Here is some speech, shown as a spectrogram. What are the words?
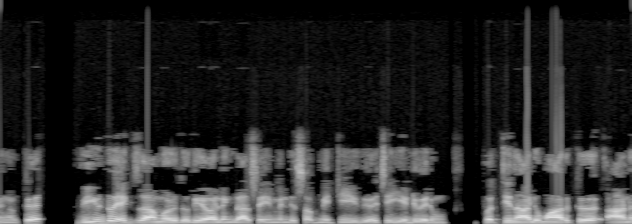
നിങ്ങൾക്ക് വീണ്ടും എക്സാം എഴുതുകയോ അല്ലെങ്കിൽ അസൈൻമെന്റ് സബ്മിറ്റ് ചെയ്യുകയോ ചെയ്യേണ്ടി വരും. മുപ്പത്തിനാല് മാർക്ക് ആണ്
